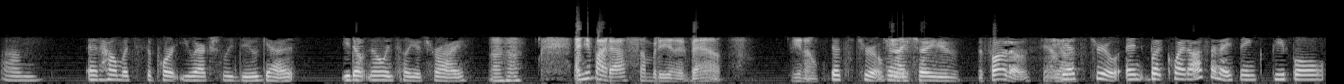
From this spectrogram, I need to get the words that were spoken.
um, at how much support you actually do get. You don't know until you try. hmm And you might ask somebody in advance, you know. That's true. Can I show you the photos? Yeah. That's true. And but quite often I think people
